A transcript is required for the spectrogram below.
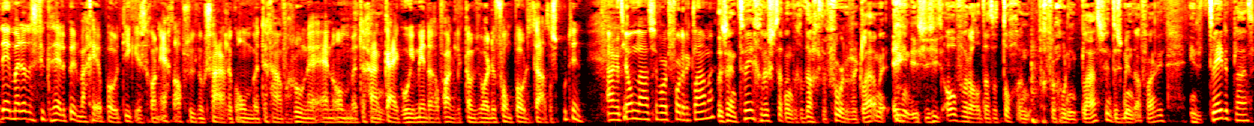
nee, maar dat is natuurlijk het hele punt. Maar geopolitiek is het gewoon echt absoluut noodzakelijk om eh, te gaan vergroenen... en om eh, te gaan kijken hoe je minder afhankelijk kan worden van een potentaat als Poetin. Arend Jan, laatste woord voor de reclame. Er zijn twee geruststellende gedachten voor de reclame. Eén is, je ziet overal dat er toch een vergroening plaatsvindt, dus minder afhankelijk. In de tweede plaats,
